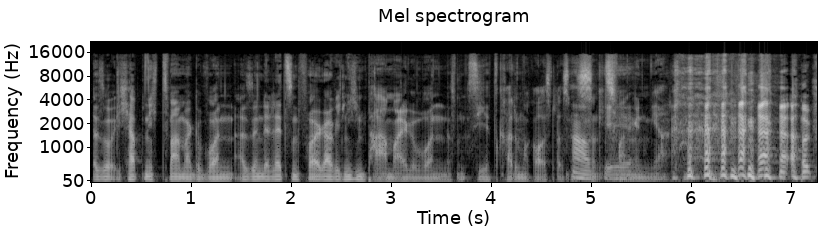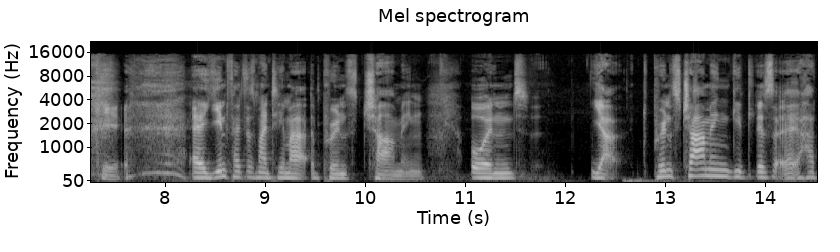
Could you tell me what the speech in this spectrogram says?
also ich habe nicht zweimal gewonnen. Also in der letzten Folge habe ich nicht ein paar Mal gewonnen. Das muss ich jetzt gerade mal rauslassen. Das Ah, ist okay. so ein Zwang in mir. okay. Äh, jedenfalls ist mein Thema Prince Charming. Und ja, Prince Charming geht, ist, äh, hat,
